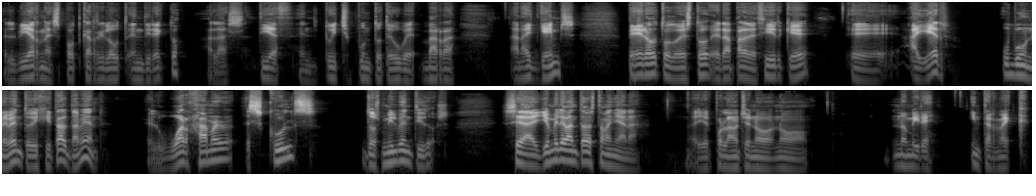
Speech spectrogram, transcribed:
el viernes Podcast Reload en directo a las 10 en twitch.tv barra a Night Games. Pero todo esto era para decir que eh, ayer hubo un evento digital también. El Warhammer Schools 2022. O sea, yo me he levantado esta mañana. Ayer por la noche no, no, no miré internet.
